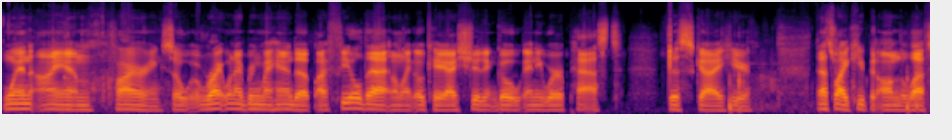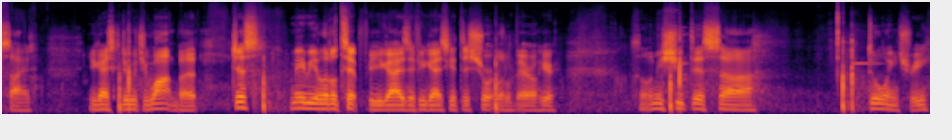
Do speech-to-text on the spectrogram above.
when I am firing. So right when I bring my hand up, I feel that and I'm like, okay, I shouldn't go anywhere past this guy here. That's why I keep it on the left side. You guys can do what you want, but just maybe a little tip for you guys if you guys get this short little barrel here. So let me shoot this uh, dueling tree.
